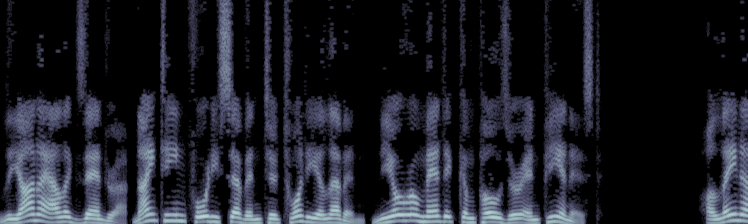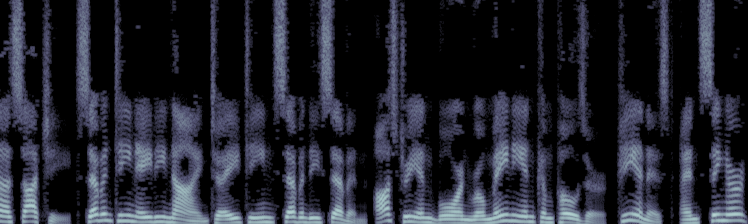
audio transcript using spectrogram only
Liana Alexandra, 1947-2011, neo-romantic composer and pianist. Elena Asachi, 1789-1877, Austrian-born Romanian composer, pianist, and singer.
